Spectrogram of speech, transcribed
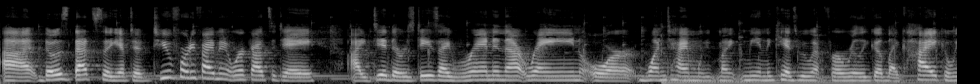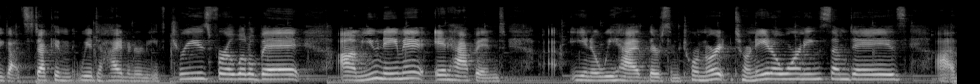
uh, those that's so you have to have two 45 minute workouts a day. I did. There was days I ran in that rain, or one time we, my, me and the kids, we went for a really good like hike, and we got stuck in. We had to hide underneath trees for a little bit. Um, you name it, it happened you know, we had there's some tornado, tornado warnings some days, uh,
